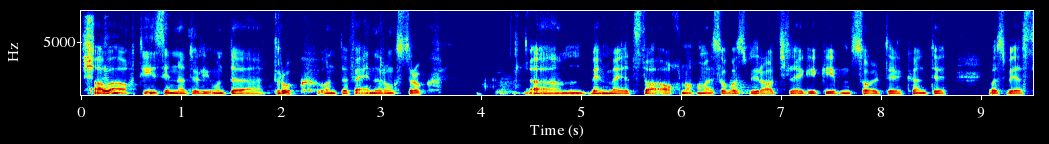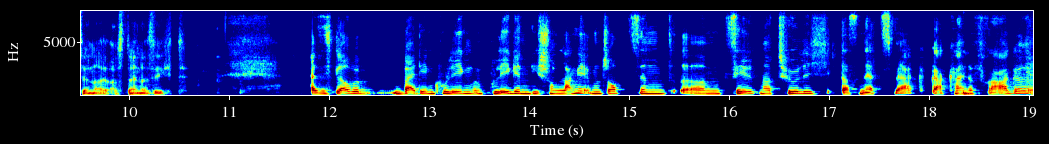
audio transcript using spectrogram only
Stimmt. Aber auch die sind natürlich unter Druck, unter Veränderungsdruck. Ähm, wenn man jetzt da auch nochmal sowas wie Ratschläge geben sollte, könnte, was wäre es denn aus deiner Sicht? Also ich glaube, bei den Kollegen und Kolleginnen, die schon lange im Job sind, ähm, zählt natürlich das Netzwerk, gar keine Frage,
